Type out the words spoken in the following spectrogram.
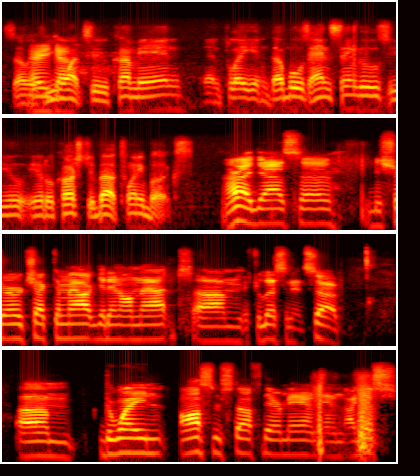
So There if you you want to come in and play in doubles and singles, you it'll cost you about twenty bucks. All right, guys. So be sure check them out. Get in on that um, if you're listening. So, um, Dwayne, awesome stuff there, man. And I guess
